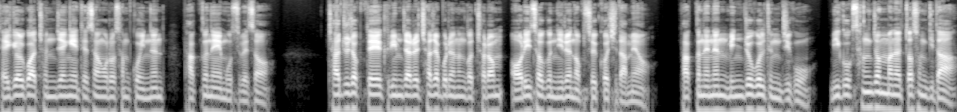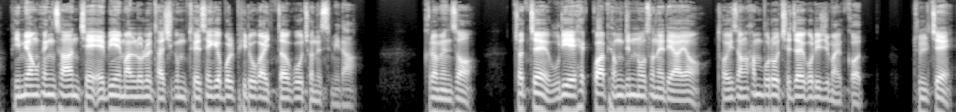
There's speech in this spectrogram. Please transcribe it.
대결과 전쟁의 대상으로 삼고 있는 박근혜의 모습에서 자주적대의 그림자를 찾아보려는 것처럼 어리석은 일은 없을 것이다며 박근혜는 민족을 등지고 미국 상전만을 떠섬기다 비명 횡사한 제 애비의 말로를 다시금 되새겨볼 필요가 있다고 전했습니다. 그러면서 첫째, 우리의 핵과 병진 노선에 대하여 더 이상 함부로 제잘거리지 말 것. 둘째,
